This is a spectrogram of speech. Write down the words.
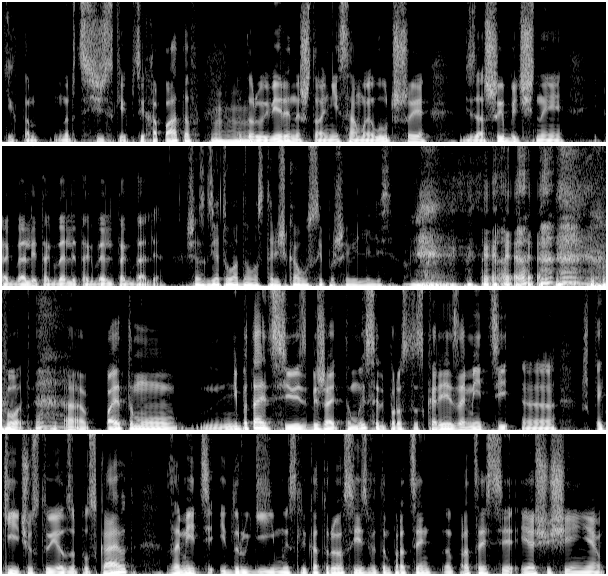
каких-то там нарциссических психопатов, Мгм. которые уверены, что они самые лучшие, безошибочные и так далее, и так далее, и так далее, и так далее. Сейчас где-то у одного старичка усы пошевелились. Вот. Э, Поэтому не пытайтесь ее избежать, эту мысль, просто скорее заметьте, э, какие чувства ее запускают, заметьте и другие мысли, которые у вас есть в этом э, процессе и ощущения,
